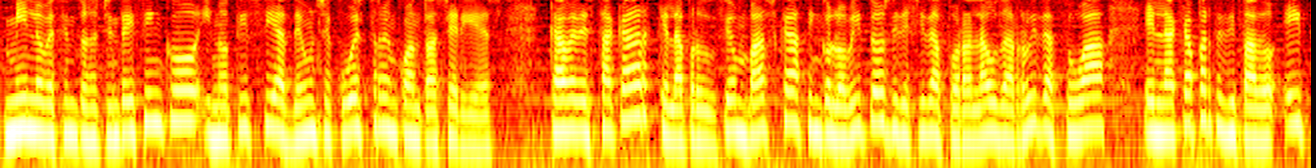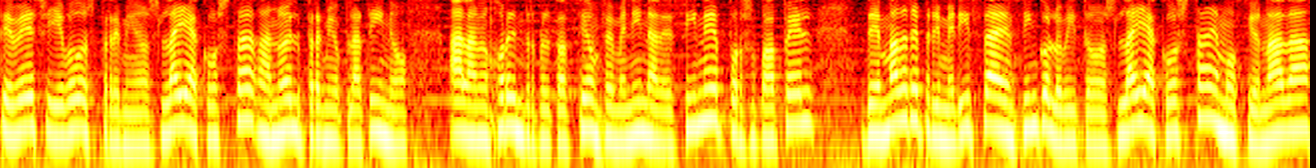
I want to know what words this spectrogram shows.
1985 y Noticia de un secuestro en cuanto a series. Cabe destacar que la producción vasca Cinco Lobitos, dirigida por Alauda Ruiz de Azúa, en la que ha participado EITV, se llevó dos premios. Laia Costa ganó el premio Platino a la mejor interpretación femenina de cine por su papel de madre primeriza en Cinco Lobitos. Laia Costa, emocionada,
